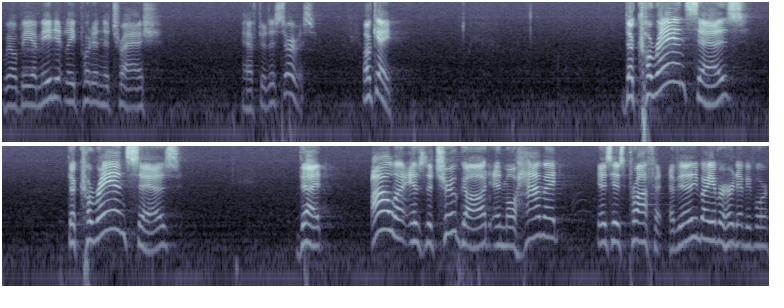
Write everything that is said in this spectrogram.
will be immediately put in the trash after the service. Okay. The Quran says, the Quran says that Allah is the true God and Muhammad is his prophet. Have anybody ever heard that before?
